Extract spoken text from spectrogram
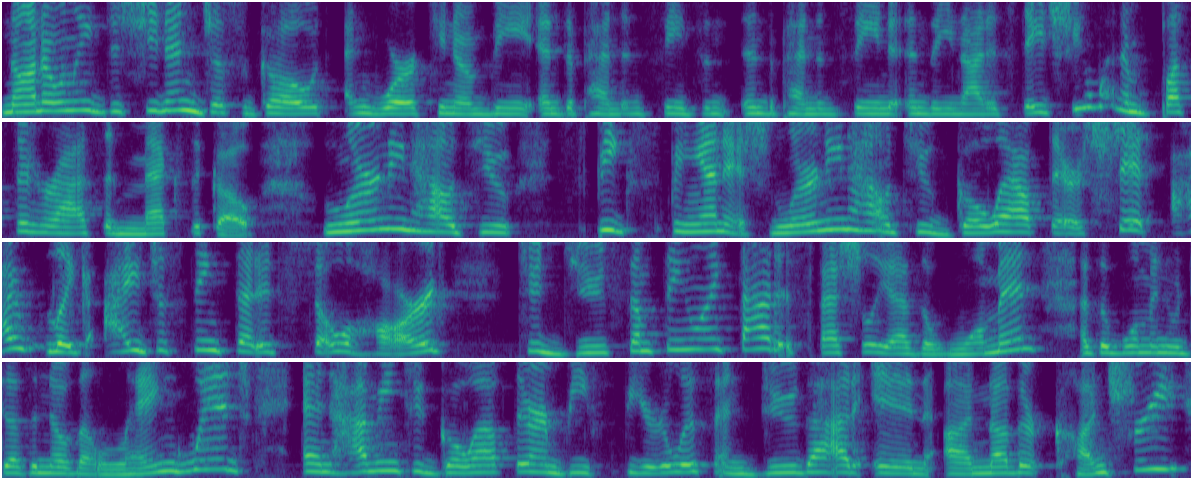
not only did she didn't just go and work, you know, the independent scenes and independent scene in the United States, she went and busted her ass in Mexico, learning how to speak Spanish, learning how to go out there. Shit, I like I just think that it's so hard to do something like that, especially as a woman, as a woman who doesn't know the language and having to go out there and be fearless and do that in another country.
